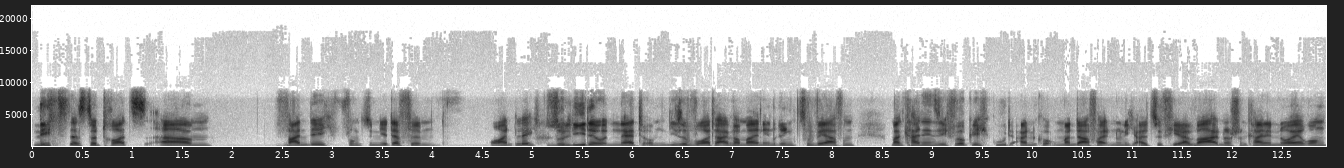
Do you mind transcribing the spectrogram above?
Nichtsdestotrotz ähm, fand ich, funktioniert der Film ordentlich, solide und nett, um diese Worte einfach mal in den Ring zu werfen. Man kann ihn sich wirklich gut angucken. Man darf halt nur nicht allzu viel erwarten und schon keine Neuerung.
